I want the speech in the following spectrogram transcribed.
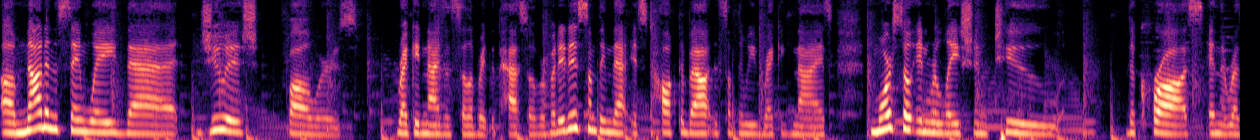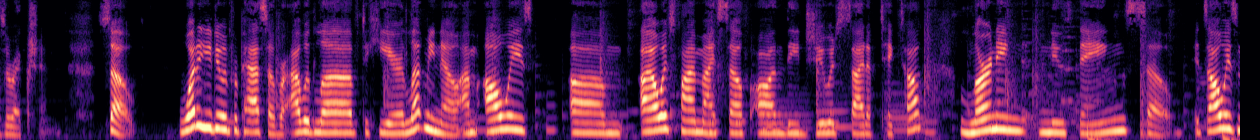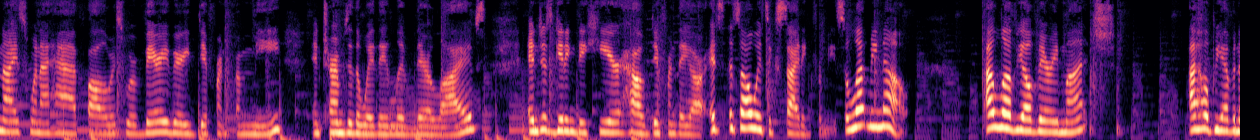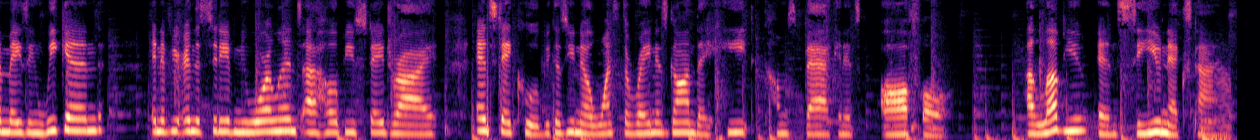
Um, not in the same way that Jewish followers recognize and celebrate the Passover, but it is something that is talked about. It's something we recognize more so in relation to the cross and the resurrection. So, what are you doing for Passover? I would love to hear. Let me know. I'm always um, I always find myself on the Jewish side of TikTok learning new things. So it's always nice when I have followers who are very, very different from me in terms of the way they live their lives and just getting to hear how different they are. It's, it's always exciting for me. So let me know. I love y'all very much. I hope you have an amazing weekend. And if you're in the city of New Orleans, I hope you stay dry and stay cool because you know, once the rain is gone, the heat comes back and it's awful. I love you and see you next time.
